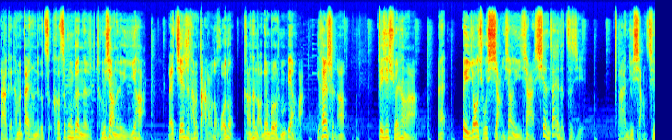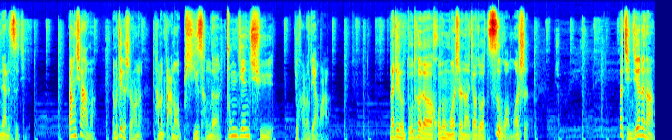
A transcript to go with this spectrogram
啊，给他们带上这个核磁共振的成像的这个仪哈，来监视他们大脑的活动，看看他脑电波有什么变化。一开始呢，这些学生啊，哎，被要求想象一下现在的自己，啊，你就想现在的自己，当下嘛。那么这个时候呢，他们大脑皮层的中间区域就发生变化了。那这种独特的活动模式呢，叫做自我模式。那紧接着呢？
